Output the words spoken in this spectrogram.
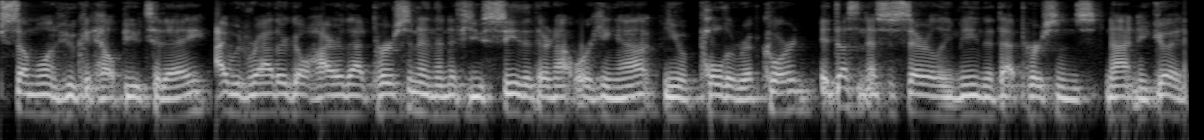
someone who could help you today, I would rather go hire that person. And then if you see that they're not working out, you pull the ripcord. It doesn't necessarily mean that that person's not any good.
